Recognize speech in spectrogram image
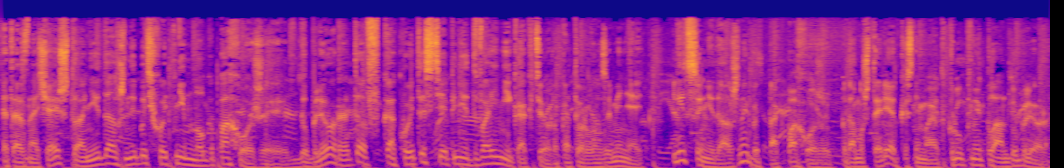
Это означает, что они должны быть хоть немного похожи. Дублер — это в какой-то степени двойник актера, которого он заменяет. Лица не должны быть так похожи, потому что редко снимают крупный план дублера.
